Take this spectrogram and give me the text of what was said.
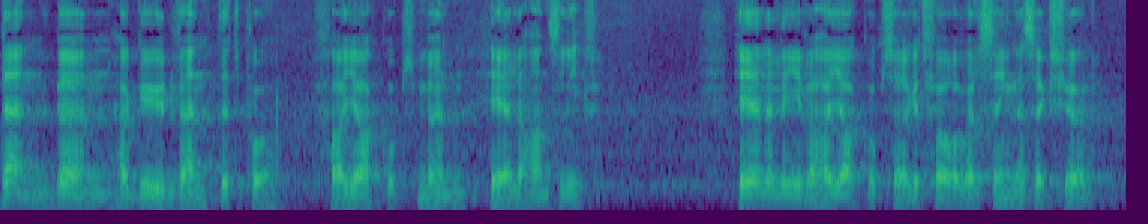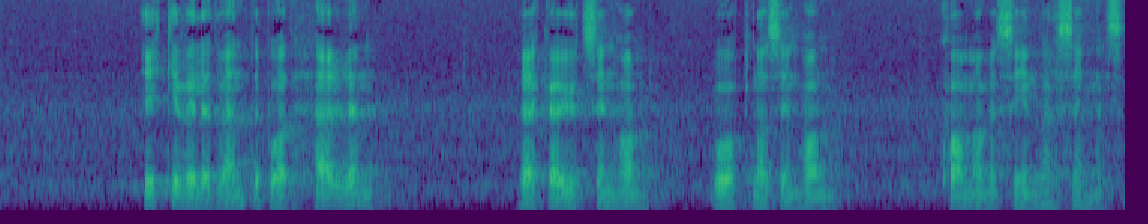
Den bønnen har Gud ventet på fra Jakobs munn hele hans liv. Hele livet har Jakob sørget for å velsigne seg sjøl, ikke villet vente på at Herren rekker ut sin hånd, åpner sin hånd, kommer med sin velsignelse.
